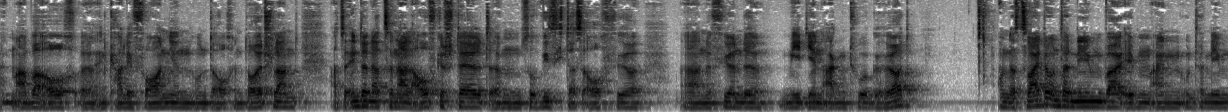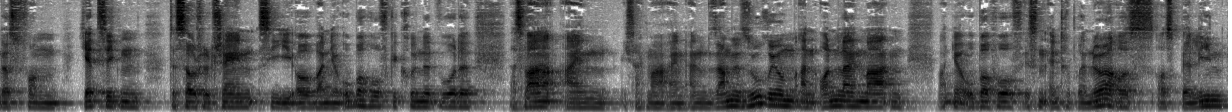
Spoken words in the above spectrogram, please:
ähm, aber auch äh, in Kalifornien und auch in Deutschland. Also international aufgestellt, ähm, so wie sich das auch für äh, eine führende Medienagentur gehört. Und das zweite Unternehmen war eben ein Unternehmen, das vom jetzigen The Social Chain CEO Vanja Oberhof gegründet wurde. Das war ein, ich sag mal, ein, ein Sammelsurium an Online-Marken. Vanja Oberhof ist ein Entrepreneur aus, aus Berlin,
